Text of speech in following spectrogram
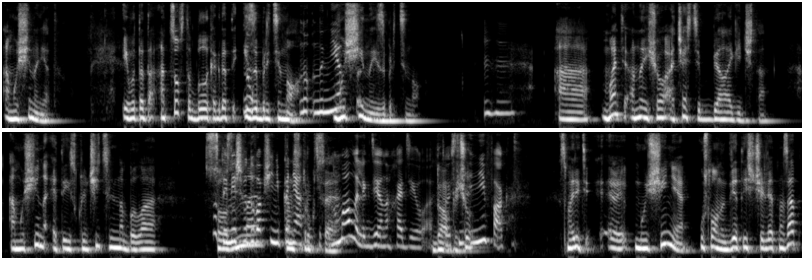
а мужчина нет. И вот это отцовство было когда-то ну, изобретено. Ну, ну нет. Мужчина изобретено. Угу. А мать, она еще отчасти биологична. А мужчина это исключительно была ну, ты имеешь в виду вообще непонятно, типа, ну мало ли где она ходила. Да, То причем... есть не, не факт. Смотрите, э, мужчине, условно, 2000 лет назад,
